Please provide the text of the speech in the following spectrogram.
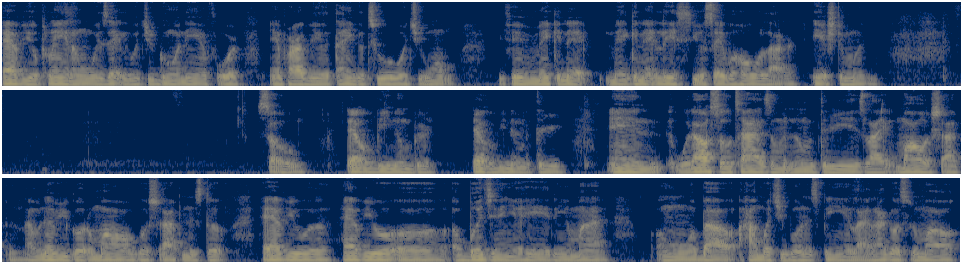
have your plan on exactly what you're going in for and probably a thing or two of what you want. You feel me? Making that making that list, you'll save a whole lot of extra money. So that would be number that would be number three. And what also ties in with number three is like mall shopping. Like whenever you go to mall, go shopping and stuff, have you a have you a, a budget in your head in your mind on about how much you're going to spend. Like I go to the mall,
